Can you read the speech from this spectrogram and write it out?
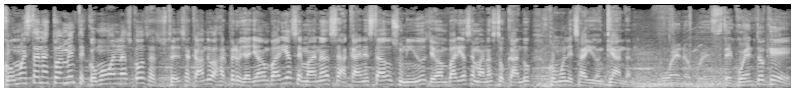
¿cómo están actualmente? ¿Cómo van las cosas? Ustedes acaban de bajar, pero ya llevan varias semanas acá en Estados Unidos, llevan varias semanas tocando. ¿Cómo les ha ido? ¿En qué andan? Bueno, pues te cuento que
